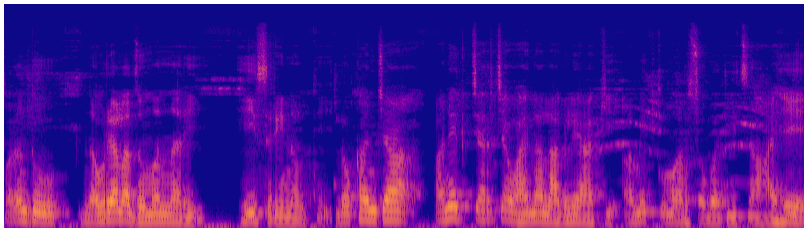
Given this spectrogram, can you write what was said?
परंतु नवऱ्याला जुमानणारी ही स्त्री नव्हती. लोकांच्या अनेक चर्चा व्हायला लागल्या की अमित कुमारसोबत हिचं आहे.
